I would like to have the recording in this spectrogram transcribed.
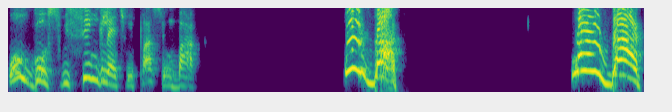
one ghost with singlet will pass your back. Who is that? Who is that?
